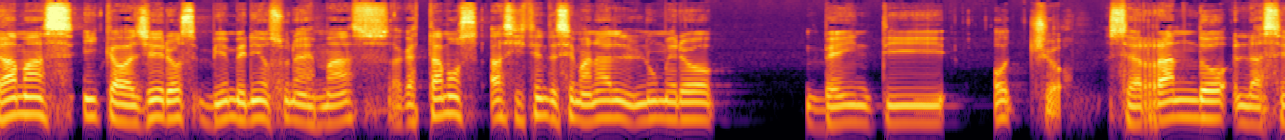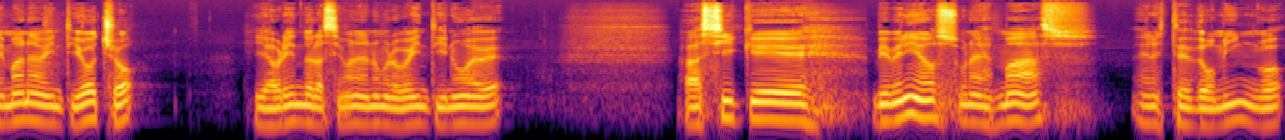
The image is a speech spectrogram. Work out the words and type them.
Damas y caballeros, bienvenidos una vez más. Acá estamos, asistente semanal número 28, cerrando la semana 28 y abriendo la semana número 29. Así que bienvenidos una vez más en este domingo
